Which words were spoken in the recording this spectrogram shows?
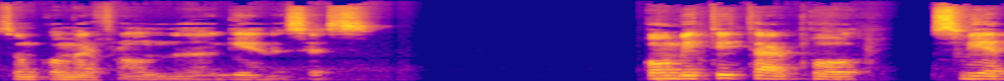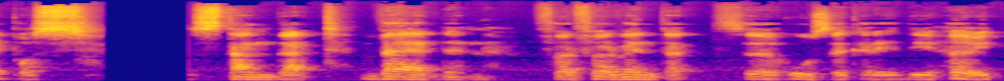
som kommer från eh, GNSS. Om vi tittar på Svepos standardvärden för förväntat osäkerhet i höjd.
